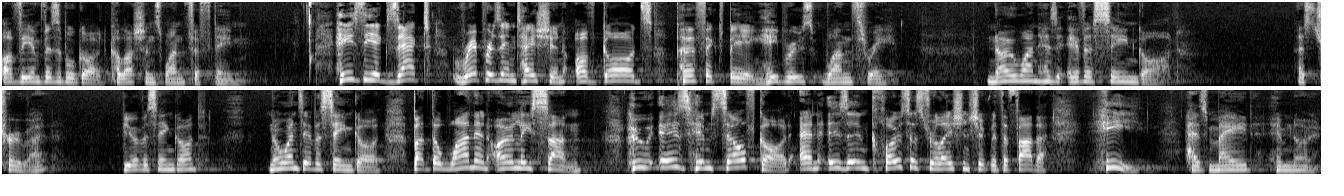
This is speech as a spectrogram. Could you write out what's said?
of the invisible God, Colossians 1:15. He's the exact representation of God's perfect being. Hebrews 1 3. No one has ever seen God. That's true, right? Have you ever seen God? No one's ever seen God. But the one and only Son, who is himself God and is in closest relationship with the Father, he has made him known.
